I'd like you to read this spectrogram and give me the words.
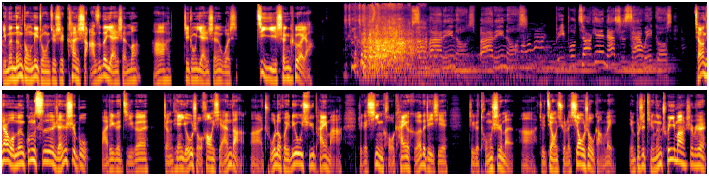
你们能懂那种就是看傻子的眼神吗？啊，这种眼神我是记忆深刻呀。前两天我们公司人事部把这个几个整天游手好闲的啊，除了会溜须拍马、这个信口开河的这些这个同事们啊，就叫去了销售岗位。你们不是挺能吹吗？是不是？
